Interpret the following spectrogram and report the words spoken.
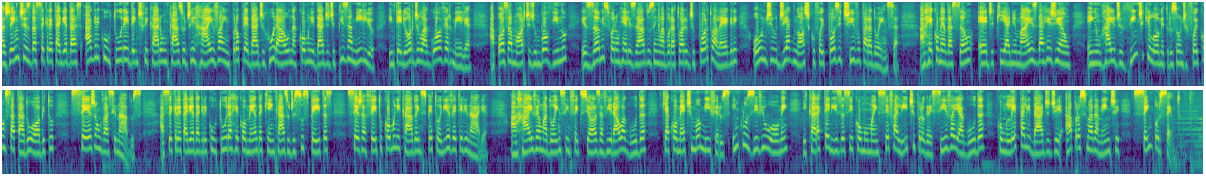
Agentes da Secretaria da Agricultura identificaram um caso de raiva em propriedade rural na comunidade de Pisamilho, interior de Lagoa Vermelha. Após a morte de um bovino, exames foram realizados em laboratório de Porto Alegre, onde o diagnóstico foi positivo para a doença. A recomendação é de que animais da região, em um raio de 20 quilômetros onde foi constatado o óbito, sejam vacinados. A Secretaria da Agricultura recomenda que, em caso de suspeitas, seja feito comunicado à inspetoria veterinária. A raiva é uma doença infecciosa viral aguda que acomete mamíferos, inclusive o homem, e caracteriza-se como uma encefalite progressiva e aguda com letalidade de aproximadamente 100%.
